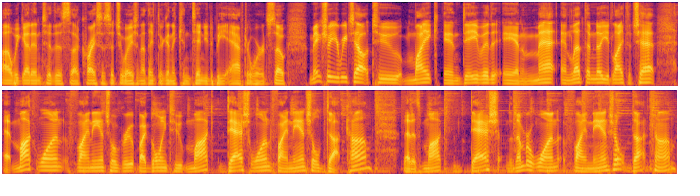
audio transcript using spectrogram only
uh, we got into this uh, crisis situation. I think they're going to continue to be afterwards. So make sure you out to Mike and David and Matt and let them know you'd like to chat at Mach 1 Financial Group by going to mach-1financial.com. That is mach dash the number one financial.com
